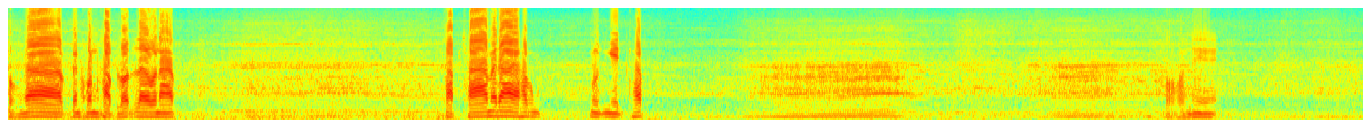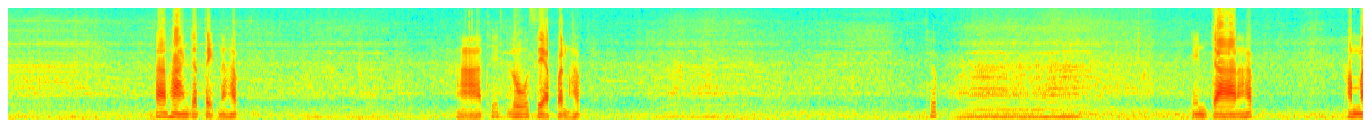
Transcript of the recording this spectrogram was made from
ผมก็เป็นคนขับรถเร็วนะครับ ขับช้าไม่ได้ครับหงุดหงิดครับ โอ้โหนี่ ท่าทางจะติดนะครับ หาที่รูเสียบกันครับชึบนินจานะครับทำไม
